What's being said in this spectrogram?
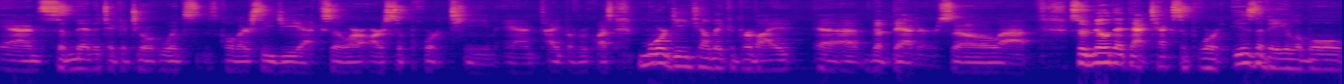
and submit a ticket to what's called our CGX, so our, our support team and type of request. More detail they can provide uh, the better. So, uh, so know that that tech support is available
